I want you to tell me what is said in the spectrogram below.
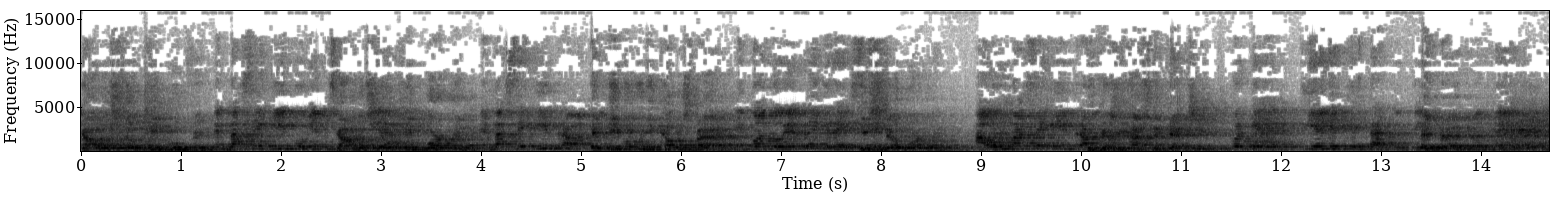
God will still keep moving. Él va a seguir moviendo God will still keep working. Él va a seguir trabajando. And even when He comes back, Y cuando Él regrese, He's still working aún va a seguir trabajando. because He has to get you. Porque tiene que estar contigo. Amen. Amén.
